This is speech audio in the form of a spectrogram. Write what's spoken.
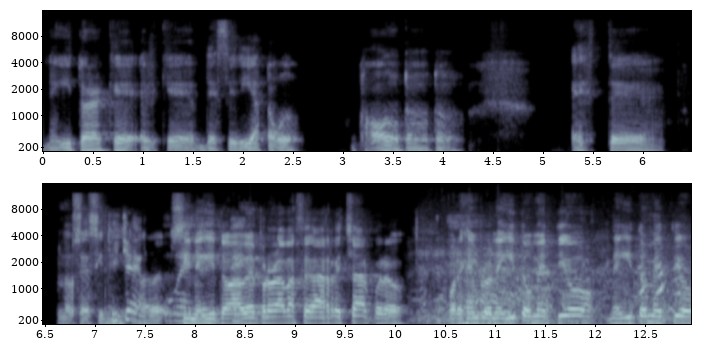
Neguito era el que, el que decidía todo. Todo, todo, todo. Este. No sé si Neguito, va a ver- si bueno, Neguito va a eh, ver programa se va a rechar, pero por ejemplo, Neguito metió, Neguito metió,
